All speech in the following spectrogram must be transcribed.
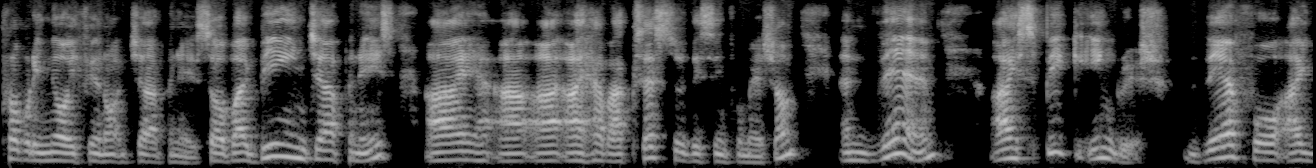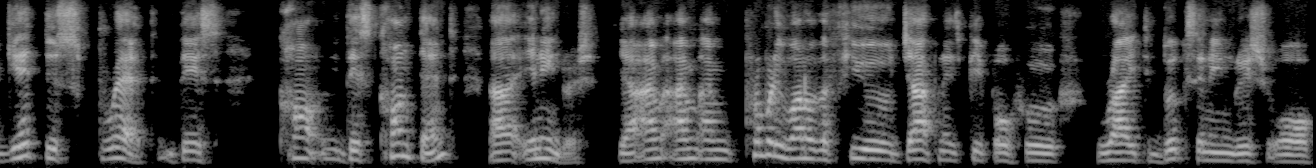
probably know if you're not Japanese. So by being Japanese, I, I, I have access to this information. And then I speak English. Therefore, I get to spread this con this content uh, in English. Yeah, I'm, I'm, I'm probably one of the few Japanese people who write books in English or,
